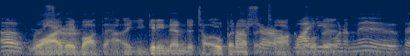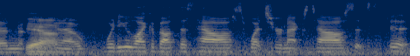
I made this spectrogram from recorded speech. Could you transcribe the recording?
Oh, why they bought the house. You're getting them to, to open For up sure. and talk Why a little do you want to move? And Yeah. you know, what do you like about this house? What's your next house? It's it,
